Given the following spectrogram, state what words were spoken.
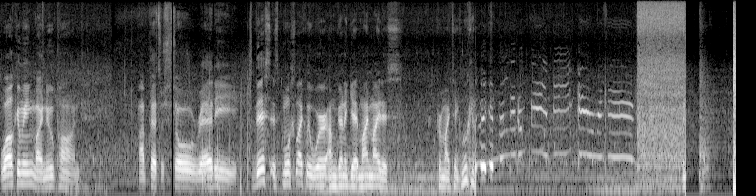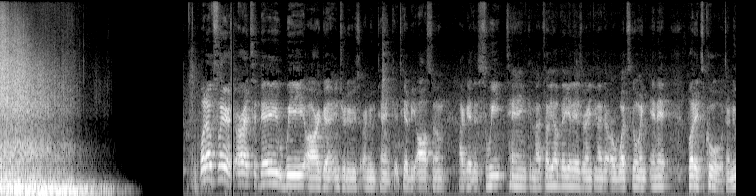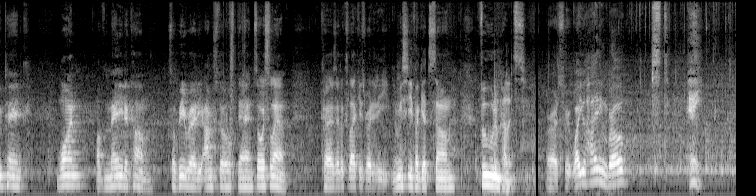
welcoming my new pond. My pets are so ready. This is most likely where I'm gonna get my Midas for my tank. Look at, look at the little baby. What up, Slayers? All right, today we are gonna introduce our new tank. It's gonna be awesome. I get this sweet tank. And I'm not tell you how big it is or anything like that or what's going in it, but it's cool. It's a new tank, one of many to come. So be ready. I'm stoked, and so is Slam, because it looks like he's ready to eat. Let me see if I get some food and pellets. All right, sweet. Why are you hiding, bro? Psst. Hey,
